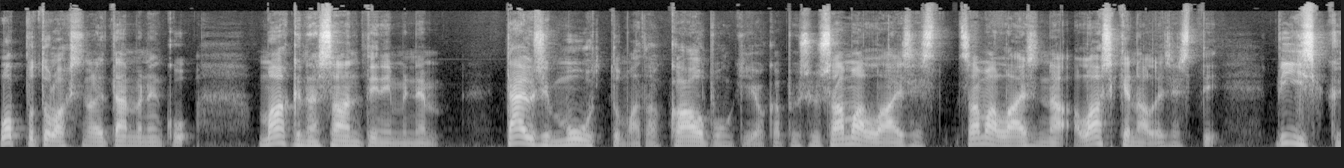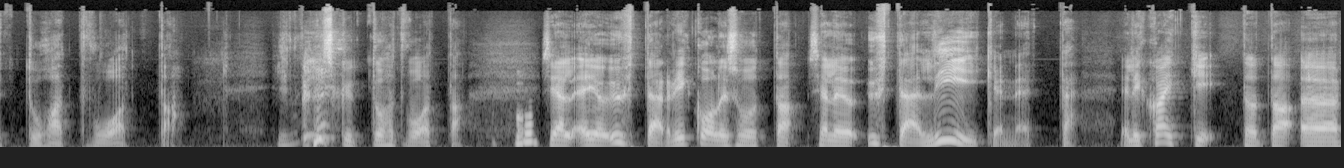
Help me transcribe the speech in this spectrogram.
Lopputuloksena oli tämmöinen kuin Magna Santi-niminen täysin muuttumaton kaupunki, joka pysyy samanlaisena laskennallisesti 50 000 vuotta. Siis 50 000 vuotta. Siellä ei ole yhtään rikollisuutta, siellä ei ole yhtään liikennettä. Eli kaikki tota, ö,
